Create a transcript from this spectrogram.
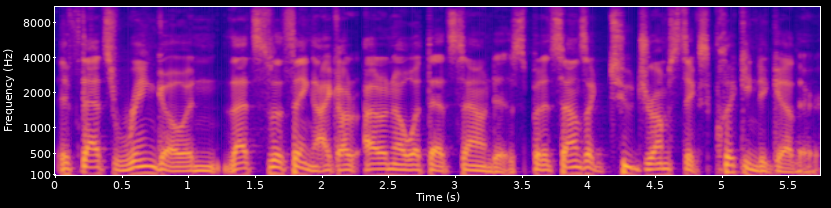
If that's Ringo, and that's the thing, I, got, I don't know what that sound is, but it sounds like two drumsticks clicking together.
